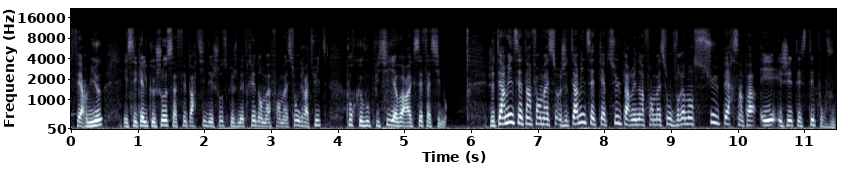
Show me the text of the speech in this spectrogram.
faire mieux et c'est quelque chose, ça fait partie des choses que je mettrai dans ma formation gratuite pour que vous puissiez y avoir accès facilement. Je termine cette capsule par une information vraiment super sympa et j'ai testé pour vous.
